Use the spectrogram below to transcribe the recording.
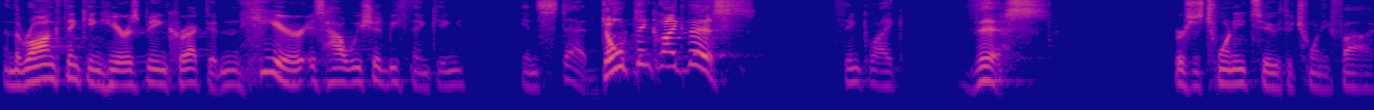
And the wrong thinking here is being corrected. And here is how we should be thinking instead. Don't think like this, think like this. verses 22 through 25.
